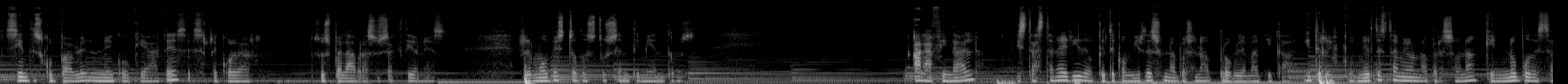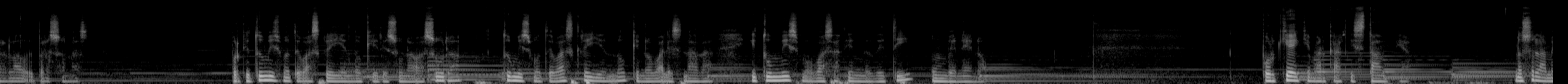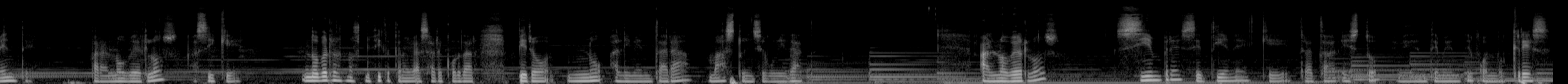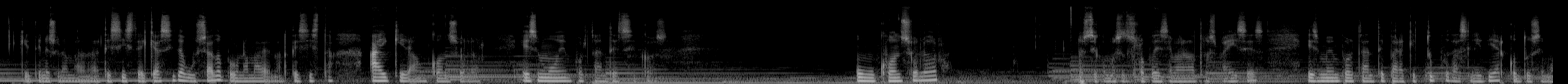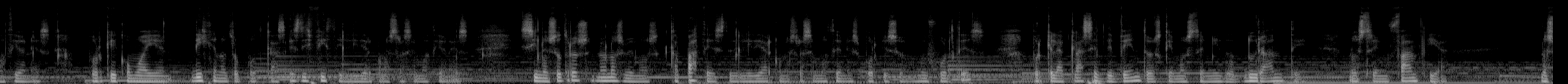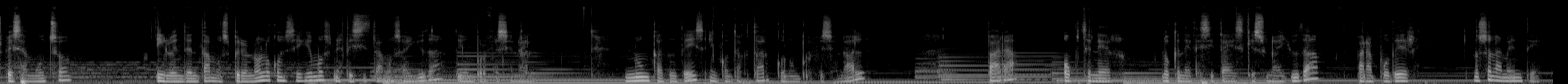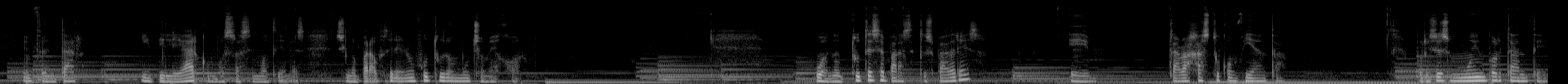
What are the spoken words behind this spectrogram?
sientes culpable, lo único que haces es recordar sus palabras, sus acciones. Remueves todos tus sentimientos. A la final, estás tan herido que te conviertes en una persona problemática y te conviertes también en una persona que no puede estar al lado de personas porque tú mismo te vas creyendo que eres una basura, tú mismo te vas creyendo que no vales nada y tú mismo vas haciendo de ti un veneno. ¿Por qué hay que marcar distancia? No solamente para no verlos, así que no verlos no significa que no vayas a recordar, pero no alimentará más tu inseguridad. Al no verlos, Siempre se tiene que tratar esto, evidentemente, cuando crees que tienes una madre narcisista y que has sido abusado por una madre narcisista, hay que ir a un consuelor. Es muy importante, chicos. Un consuelor no sé cómo vosotros lo podéis llamar en otros países, es muy importante para que tú puedas lidiar con tus emociones. Porque como dije en otro podcast, es difícil lidiar con nuestras emociones. Si nosotros no nos vemos capaces de lidiar con nuestras emociones porque son muy fuertes, porque la clase de eventos que hemos tenido durante nuestra infancia nos pesa mucho y lo intentamos pero no lo conseguimos, necesitamos ayuda de un profesional. Nunca dudéis en contactar con un profesional para obtener lo que necesitáis, que es una ayuda para poder no solamente enfrentar y dilear con vuestras emociones, sino para obtener un futuro mucho mejor. Cuando tú te separas de tus padres, eh, trabajas tu confianza. Por eso es muy importante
